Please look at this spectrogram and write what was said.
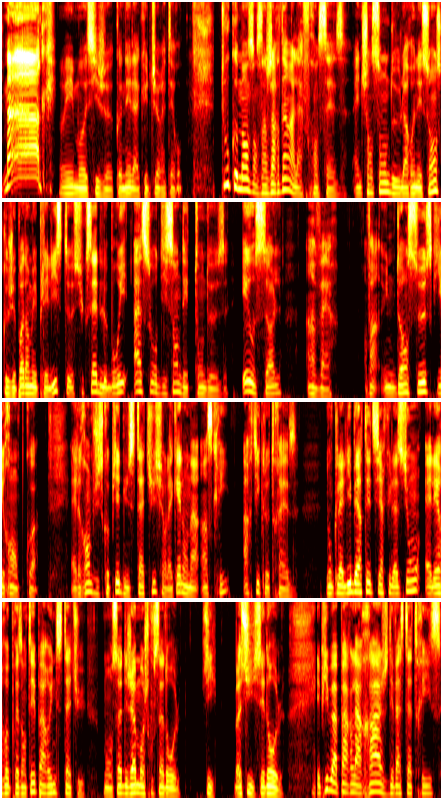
Marque Oui, moi aussi je connais la culture hétéro. Tout commence dans un jardin à la française. À une chanson de la Renaissance que j'ai pas dans mes playlists succède le bruit assourdissant des tondeuses. Et au sol, un verre. Enfin, une danseuse qui rampe, quoi. Elle rampe jusqu'au pied d'une statue sur laquelle on a inscrit article 13. Donc la liberté de circulation, elle est représentée par une statue. Bon, ça déjà, moi je trouve ça drôle. Si, bah si, c'est drôle. Et puis bah par la rage dévastatrice,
